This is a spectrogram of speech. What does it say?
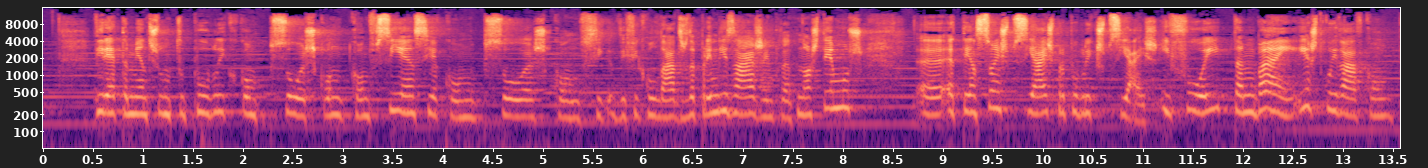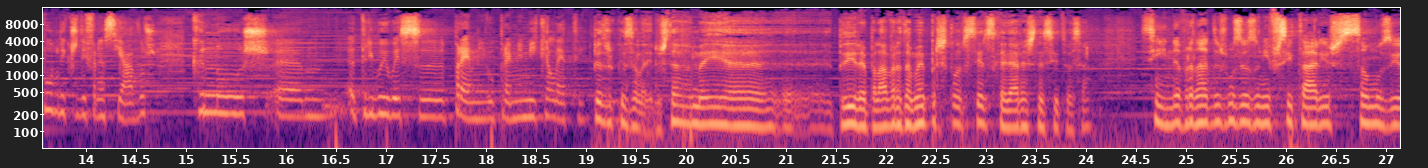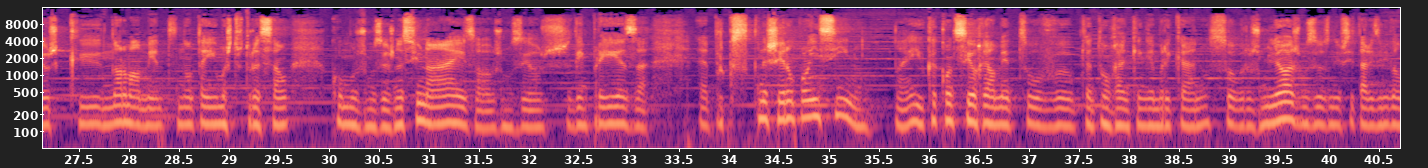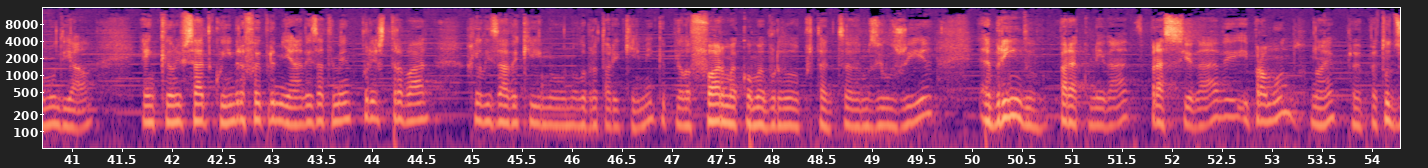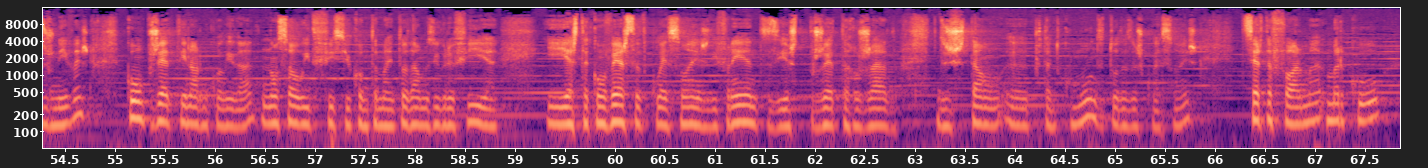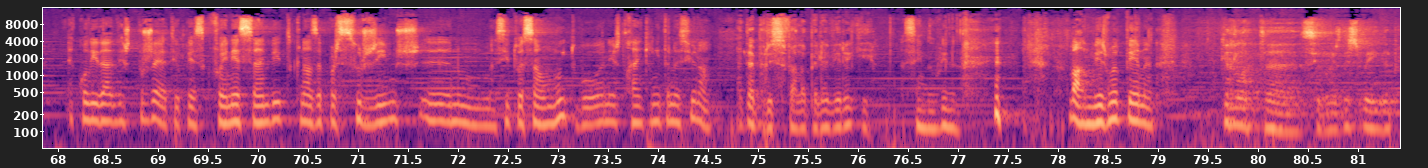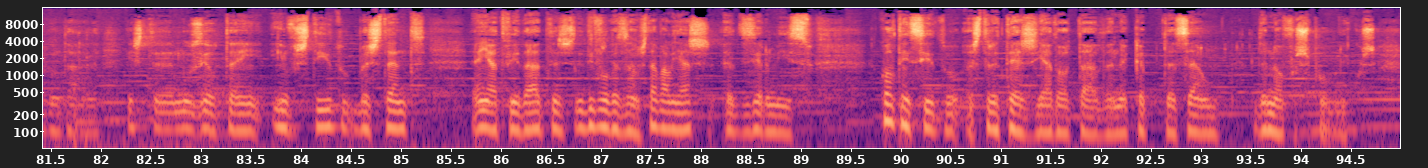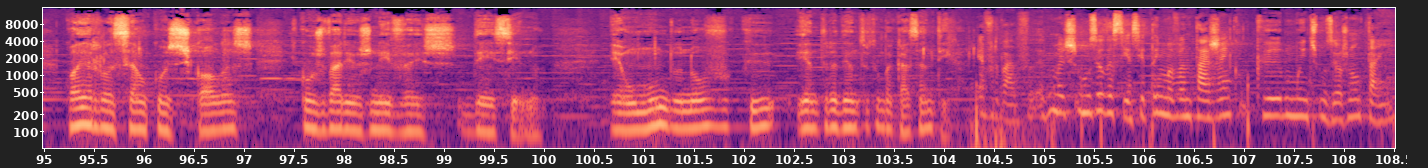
diretamente junto do público, como pessoas com, com deficiência, como pessoas com dificuldades de aprendizagem. Portanto, nós temos uh, atenções especiais para públicos especiais. E foi também este cuidado com públicos diferenciados que nos uh, atribuiu esse prémio, o prémio Micheletti. Pedro Casaleiro, estava-me aí a pedir a palavra também para esclarecer, se calhar, esta situação. Sim, na verdade, os museus universitários são museus que normalmente não têm uma estruturação como os museus nacionais ou os museus de empresa, eh, porque nasceram para o ensino. É? E o que aconteceu realmente houve portanto um ranking americano sobre os melhores museus universitários a nível mundial em que a Universidade de Coimbra foi premiada exatamente por este trabalho realizado aqui no, no Laboratório Químico, pela forma como abordou, portanto, a museologia, abrindo para a comunidade, para a sociedade e para o mundo, não é? Para, para, todos os níveis, com um projeto de enorme qualidade, não só o edifício, como também toda a museografia e esta conversa de coleções diferentes e este projeto arrojado de gestão, eh, portanto, comum de todas as coleções, de certa forma marcou a qualidade deste projeto. Eu penso que foi nesse âmbito que nós surgimos uh, numa situação muito boa neste ranking internacional. Até por isso vale a pena vir aqui. Sem dúvida. vale mesmo a pena. Carlota Simões, deixe-me ainda perguntar-lhe: este museu tem investido bastante em atividades de divulgação. Estava, aliás, a dizer-me isso. Qual tem sido a estratégia adotada na captação de novos públicos? Qual é a relação com as escolas com os vários níveis de ensino. É um mundo novo que entra dentro de uma casa antiga. É verdade, mas o Museu da Ciência tem uma vantagem que muitos museus não têm,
